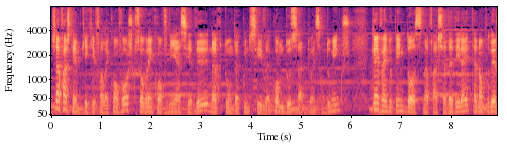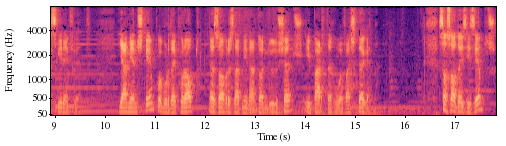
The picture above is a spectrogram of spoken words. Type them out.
Já faz tempo que aqui falei convosco sobre a inconveniência de, na rotunda conhecida como do Santo em São Domingos, quem vem do Pingo Doce na faixa da direita não poder seguir em frente. E há menos tempo abordei por alto as obras da Avenida António dos Santos e parte da Rua Vasco da Gama. São só dois exemplos,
